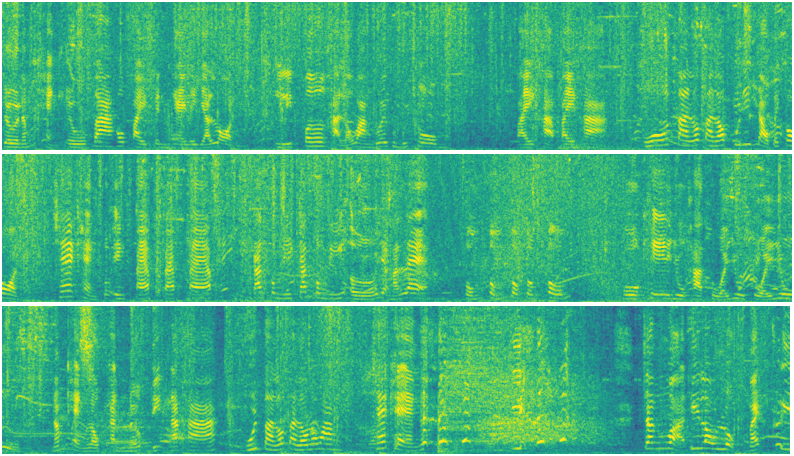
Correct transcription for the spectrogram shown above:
เจอน้ำแข็งเอลซ่าเข้าไปเป็นไงระยะหล่อนอีลิปเปอร์ค่ะระวังด้วยคุณผู้ชม ไปค่ะไปค่ะโอ้ตายแล้วตายแล้วผู้ที่เจ้าไปก่อน แช่แข็งตัวเองแป๊บแป๊บแป๊บกั้นตรงนี้กั้นตรงนี้เอออย่างนั้นแหละ สมสมสมสมสมโอเคอยู่ค่ะสวยอยู่สวยอยู่ น้ำแข็งเรากันเนิร์ฟดิสนะคะ อุ้ยตายแล้วตายแล้วระวังแช่แข็ง จังหวะที่เราหลบแม็กครี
